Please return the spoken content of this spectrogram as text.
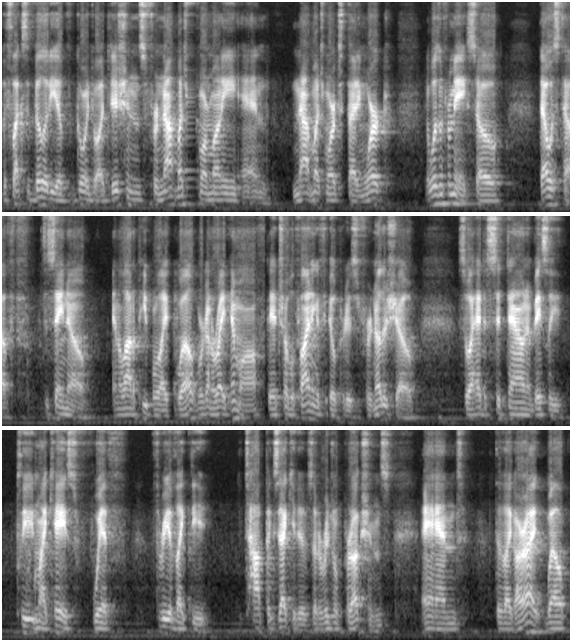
the flexibility of going to auditions for not much more money and not much more exciting work. It wasn't for me. So that was tough to say no. And a lot of people were like, well, we're going to write him off. They had trouble finding a field producer for another show. So I had to sit down and basically plead my case with three of like the top executives at Original Productions. And they're like, all right, well,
